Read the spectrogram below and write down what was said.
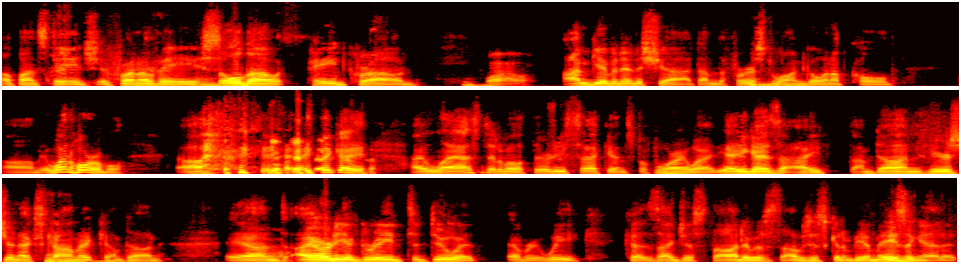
up on stage in front of a mm-hmm. sold out paid crowd. Wow. I'm giving it a shot. I'm the 1st mm-hmm. one going up cold. Um, it went horrible. Uh, I think I I lasted about 30 seconds before I went. Yeah, you guys, I I'm done. Here's your next comic. I'm done. And wow. I already agreed to do it every week because I just thought it was I was just going to be amazing at it.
